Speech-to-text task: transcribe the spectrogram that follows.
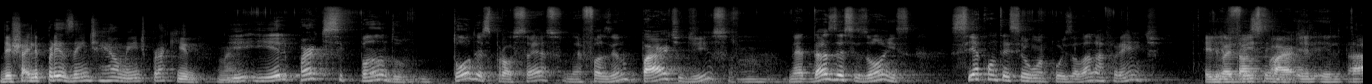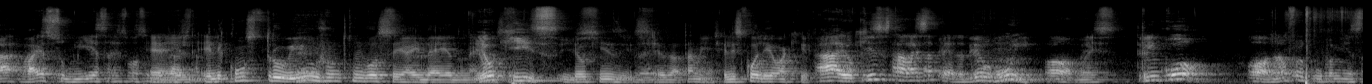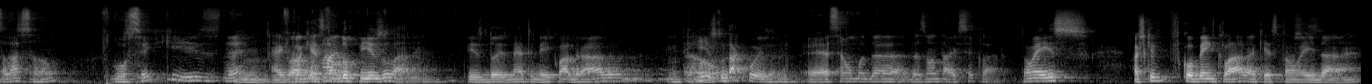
deixar ele presente realmente para aquilo. Né? E, e, ele participando todo esse processo, né, fazendo parte disso, uhum. né, das decisões, se acontecer alguma coisa lá na frente, ele, ele vai estar assim, par, ele, ele tá, vai assumir essa responsabilidade. É, ele, ele, construiu é. junto com você a ideia do negócio. Eu quis isso. Eu quis isso, né? exatamente. Ele escolheu aquilo. Ah, eu quis instalar essa pedra. Deu ruim, ó, mas trincou. Ó, não foi culpa minha instalação. Você que quis, né? Hum, é igual Fica a questão mais... do piso lá, né? Piso 2,5 metros e meio quadrado, então, risco da coisa, né? Essa é uma da, das vantagens, é claro. Então é isso. Acho que ficou bem clara a questão aí da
